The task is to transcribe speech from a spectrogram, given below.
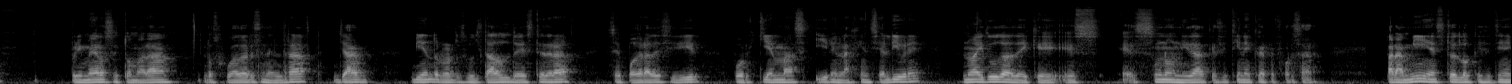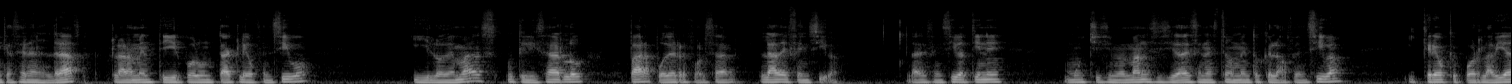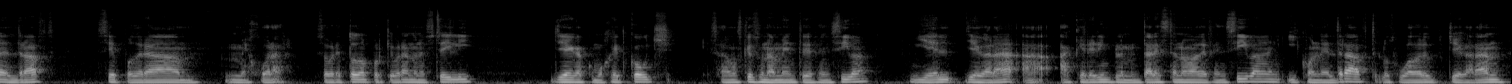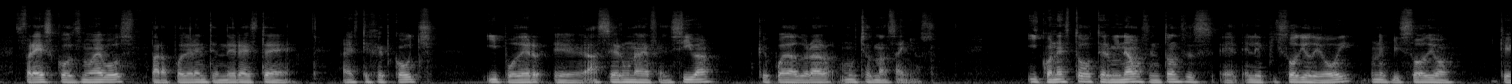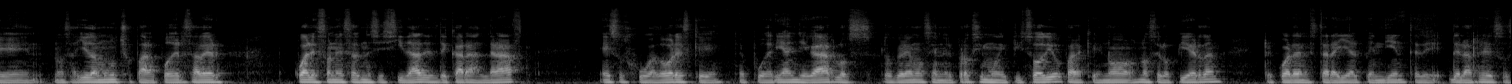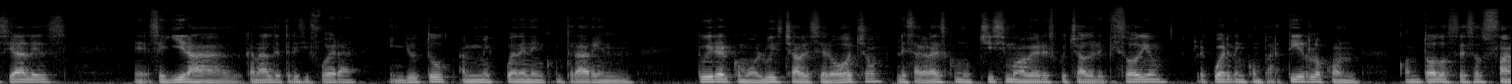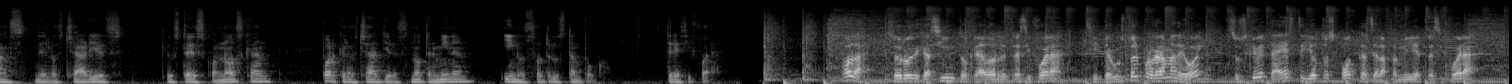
Primero se tomará los jugadores en el draft, ya viendo los resultados de este draft se podrá decidir por quién más ir en la agencia libre. No hay duda de que es, es una unidad que se tiene que reforzar. Para mí esto es lo que se tiene que hacer en el draft, claramente ir por un tackle ofensivo y lo demás utilizarlo para poder reforzar la defensiva. La defensiva tiene muchísimas más necesidades en este momento que la ofensiva y creo que por la vía del draft se podrá mejorar, sobre todo porque Brandon Staley llega como head coach, sabemos que es una mente defensiva y él llegará a, a, querer implementar esta nueva defensiva y con el draft los jugadores llegarán frescos, nuevos para poder entender a este, a este head coach y poder eh, hacer una defensiva que pueda durar muchos más años. Y con esto terminamos entonces el, episodio de hoy, un episodio que nos ayuda mucho para poder saber cuáles son esas necesidades de cara al draft. esos jugadores que, podrían llegar los, los veremos en el próximo episodio para que no, no se lo pierdan. Recuerden estar ahí al pendiente de, de las redes sociales, eh, seguir al canal de Tres y Fuera en YouTube. A mí me pueden encontrar en Twitter como Luis Chávez 08. Les agradezco muchísimo haber escuchado el episodio. Recuerden compartirlo con, con todos esos fans de los Chargers que ustedes conozcan, porque los Chargers no terminan y nosotros tampoco. Tres y fuera. Hola, soy Rudy Jacinto, creador de Tres y Fuera. Si te gustó el programa de hoy, suscríbete a este y otros podcasts de la familia Tres y Fuera.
